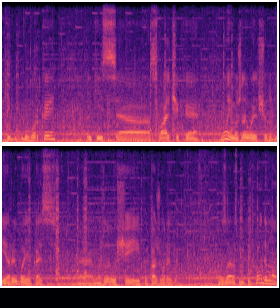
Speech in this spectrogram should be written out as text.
такі бугорки, якісь е, свальчики. Ну і можливо, якщо тут є риба якась, е, можливо, ще і покажу рибу. Ось зараз ми підходимо.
